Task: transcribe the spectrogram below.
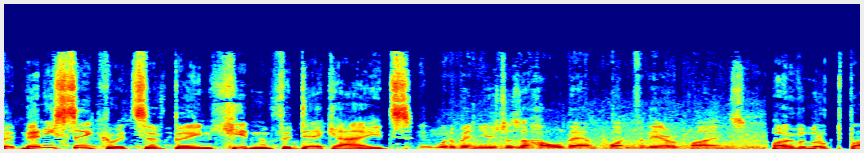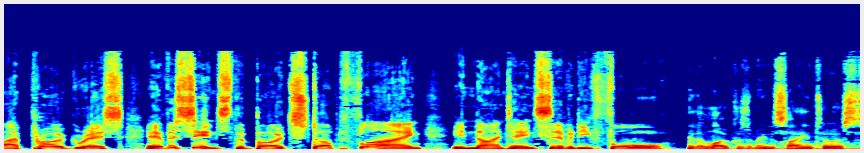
but many secrets have been hidden for decades. It would have been used as a hold down point for the aeroplanes. Overlooked by progress ever since the boat stopped flying in 1974. The locals have been saying to us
